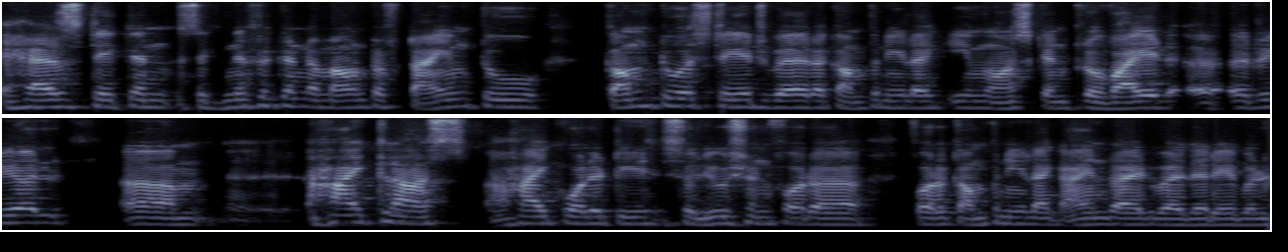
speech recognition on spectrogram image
has taken significant amount of time to come to a stage where a company like EMOS can provide a, a real um, high class, high quality solution for a for a company like Einride, where they're able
